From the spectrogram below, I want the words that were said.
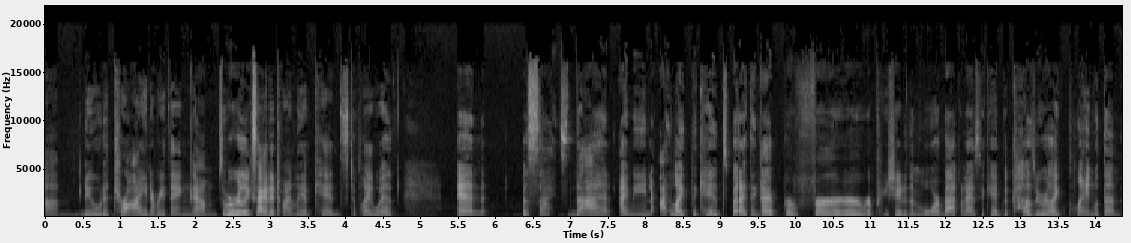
um, new to try and everything. Um, so we're really excited to finally have kids to play with. And besides that, I mean, I like the kids, but I think I preferred or appreciated them more back when I was a kid because we were like playing with them.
